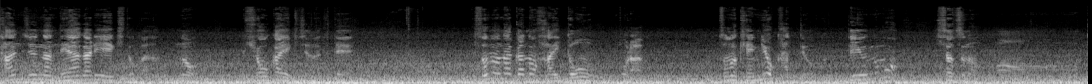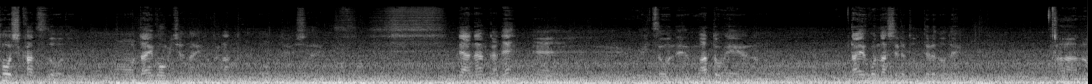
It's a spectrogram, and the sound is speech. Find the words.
単純な値上がり益とかの評価益じゃなくてその中の配当をもらう。その権利を買っておくっていうのも一つの投資活動の醍醐味じゃないのかなと思ってる次第です。いやなんかね、えー、いつもねまとめあの台本なしで撮ってるのであの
